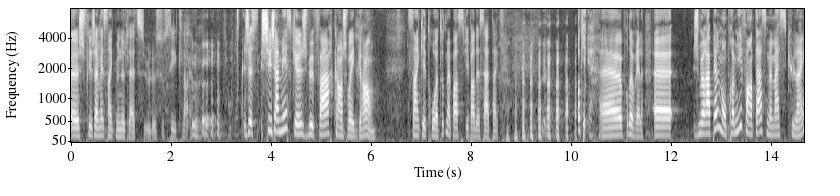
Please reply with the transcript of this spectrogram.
euh, je ferai jamais cinq minutes là-dessus. Là. Ça, c'est clair. je ne sais jamais ce que je veux faire quand je vais être grande. 5 et 3, tout me passe pied par-dessus la tête. OK, euh, pour de vrai, là. Euh, je me rappelle mon premier fantasme masculin,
